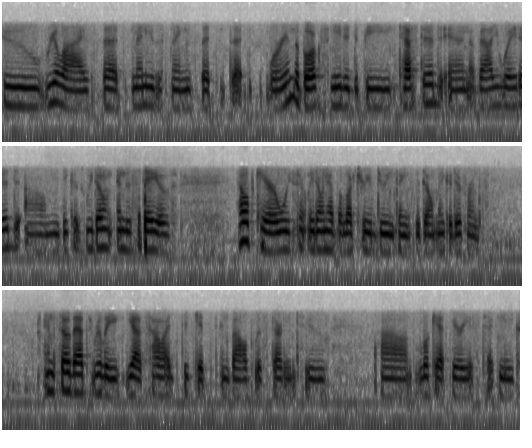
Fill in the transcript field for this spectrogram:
to realize that many of the things that, that were in the books needed to be tested and evaluated um, because we don't, in this day of healthcare, we certainly don't have the luxury of doing things that don't make a difference. And so that's really, yes, how I did get involved with starting to uh, look at various techniques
